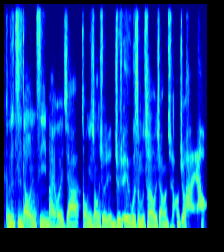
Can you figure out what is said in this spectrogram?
可是直到你自己买回家同一双球鞋，你就觉得：“哎，为什么穿我脚上好像就还好？”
